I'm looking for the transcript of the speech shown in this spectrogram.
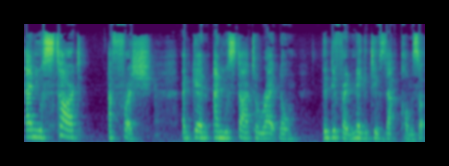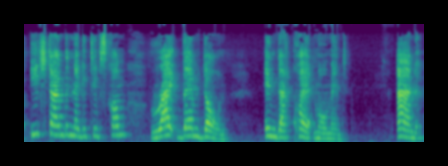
and you start afresh again and you start to write down the different negatives that come. So each time the negatives come, write them down in that quiet moment. And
